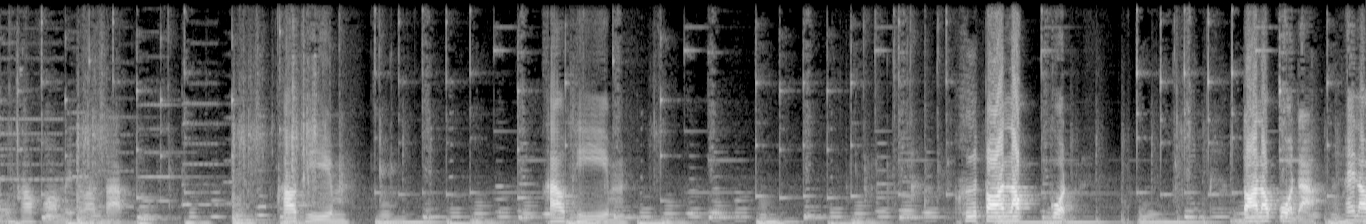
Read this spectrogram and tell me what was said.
กดเข้าคอมในโทรศัพท์ เข้าทีม เข้าทีม คือตอนเรากด ตอนเรากดอะ ให้เรา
